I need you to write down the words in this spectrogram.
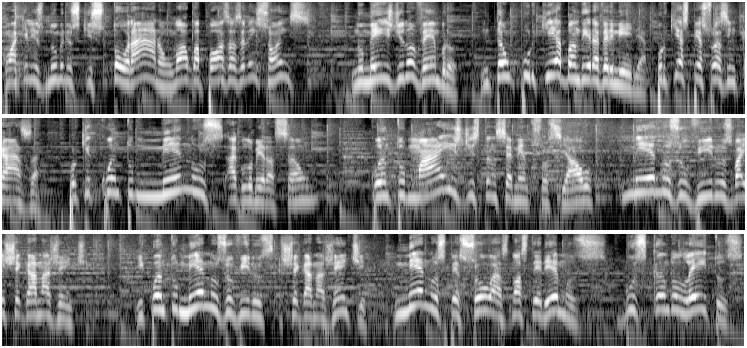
com aqueles números que estouraram logo após as eleições, no mês de novembro. Então por que a bandeira vermelha? Por que as pessoas em casa? Porque quanto menos aglomeração, quanto mais distanciamento social, menos o vírus vai chegar na gente. E quanto menos o vírus chegar na gente, menos pessoas nós teremos buscando leitos,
